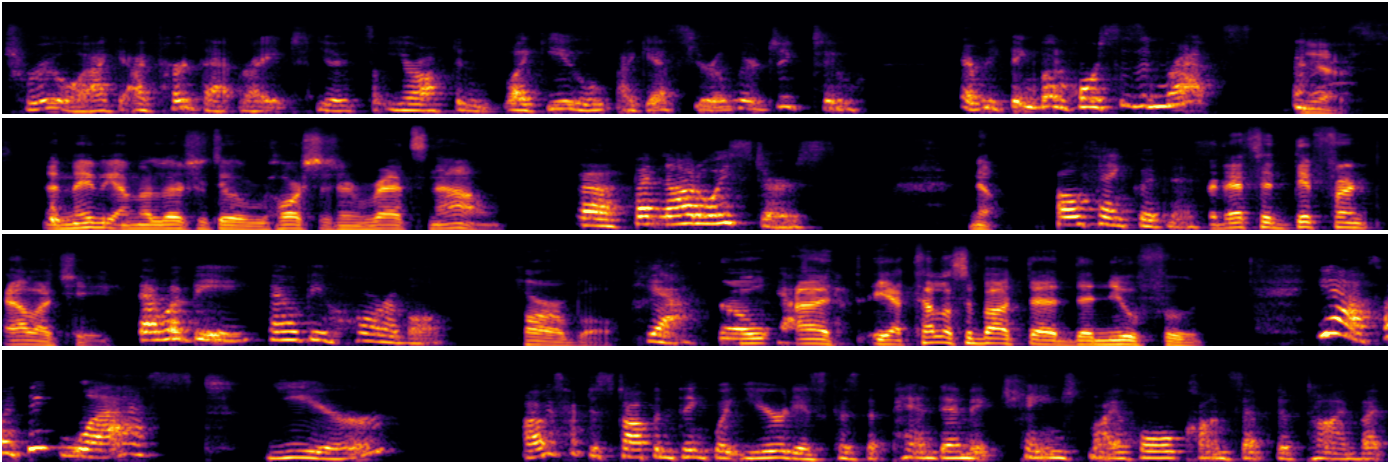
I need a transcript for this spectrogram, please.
True. I, have heard that, right? You're, you're often like you, I guess you're allergic to everything but horses and rats. yes. And maybe I'm allergic to horses and rats now. Uh, but not oysters. No. Oh, thank goodness. But that's a different allergy. That would be that would be horrible. Horrible. Yeah. So yeah, uh, yeah tell us about the the new food. Yeah. So I think last year, I always have to stop and think what year it is because the pandemic changed my whole concept of time. But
